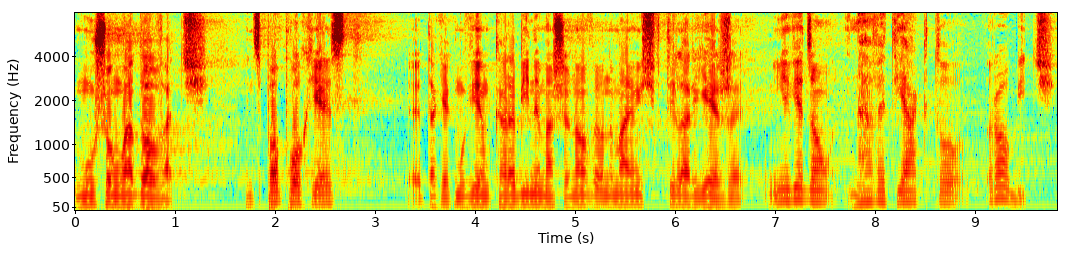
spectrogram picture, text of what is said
muszą ładować. Więc popłoch jest E, tak jak mówiłem, karabiny maszynowe, one mają iść w tylarierze. Nie wiedzą nawet jak to robić.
